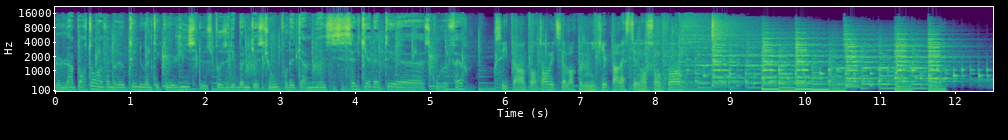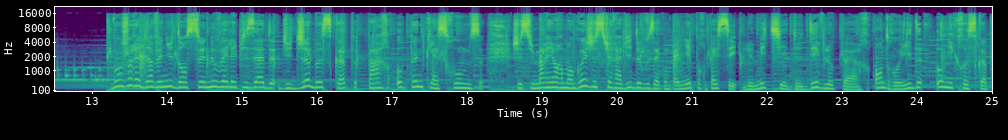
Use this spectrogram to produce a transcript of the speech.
L'important avant d'adopter une nouvelle technologie, c'est de se poser les bonnes questions pour déterminer si c'est celle qui est adaptée à ce qu'on veut faire. C'est hyper important oui, de savoir communiquer, pas rester dans son coin. Bonjour et bienvenue dans ce nouvel épisode du Joboscope par Open Classrooms. Je suis Marion Armango et je suis ravie de vous accompagner pour passer le métier de développeur Android au microscope.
